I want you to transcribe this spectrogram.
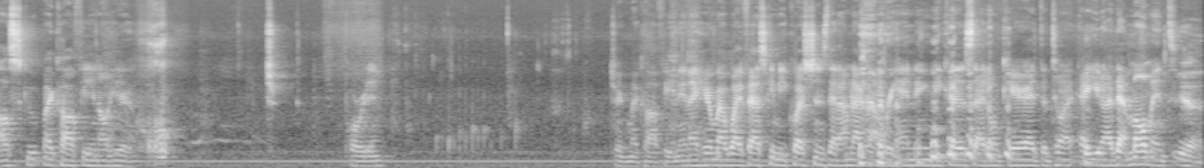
I'll scoop my coffee and I'll hear, pour it in, drink my coffee, and then I hear my wife asking me questions that I'm not comprehending because I don't care at the time. You know, at that moment, Yeah.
